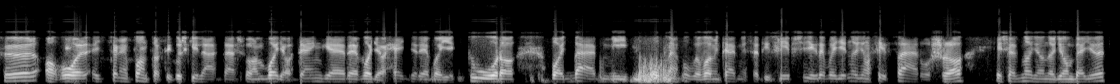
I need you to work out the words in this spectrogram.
föl, ahol egyszerűen fantasztikus kilátás van, vagy a tengerre, vagy a hegyre, vagy egy túra, vagy bármi oknál fogva valami természeti szépségre, vagy egy nagyon szép városra, és ez nagyon-nagyon bejött,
